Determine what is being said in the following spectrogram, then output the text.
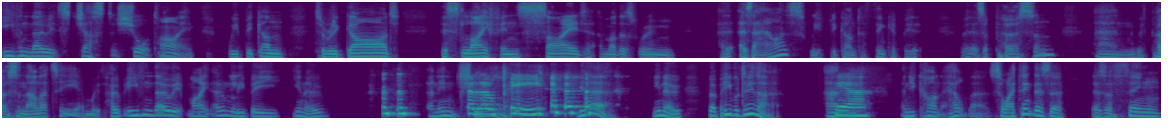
even though it's just a short time we've begun to regard this life inside a mother's womb as ours we've begun to think a bit of it as a person and with personality and with hope even though it might only be you know an inch a little pea. yeah you know but people do that and yeah. and you can't help that so i think there's a there's a thing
